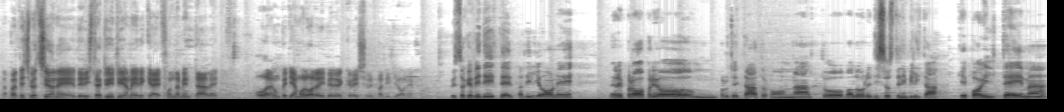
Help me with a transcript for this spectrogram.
La partecipazione degli Stati Uniti d'America è fondamentale. Ora non vediamo l'ora di vedere crescere il padiglione. Questo che vedete è il padiglione vero e proprio, mm, progettato con un alto valore di sostenibilità, che è poi il tema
